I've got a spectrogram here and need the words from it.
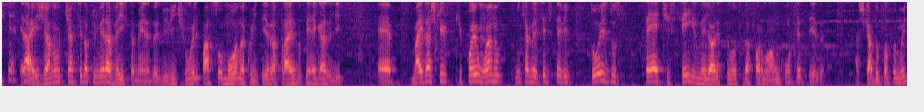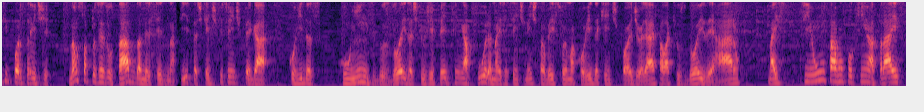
ah, e já não tinha sido a primeira vez também, né? 2021 ele passou Mônaco inteiro atrás do Pierre Gasly. É, mas acho que, que foi um ano em que a Mercedes teve dois dos sete, seis melhores pilotos da Fórmula 1, com certeza. Acho que a dupla foi muito importante, não só para os resultados da Mercedes na pista, acho que é difícil a gente pegar corridas ruins dos dois. Acho que o GP de Singapura, mais recentemente, talvez foi uma corrida que a gente pode olhar e falar que os dois erraram. Mas se um estava um pouquinho atrás,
